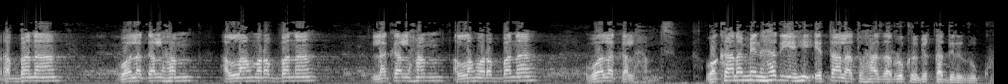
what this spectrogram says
রব্বানা ওয়ালাকাল হামদ আল্লাহ রব্বানা লাকাল হামদ আল্লাহ রব্বানা ওয়ালাকাল হামদ। বিকদরি রুকু।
